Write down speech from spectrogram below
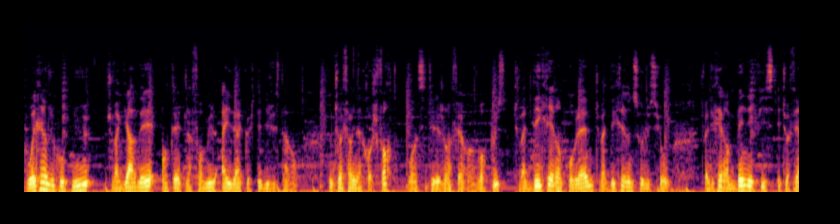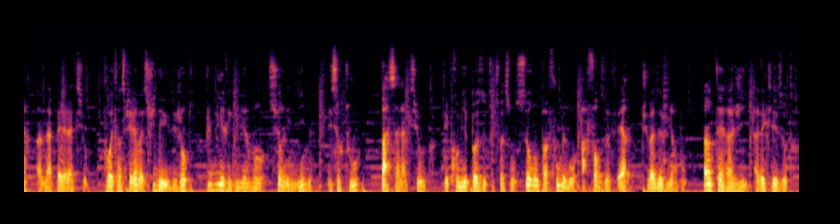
Pour écrire du contenu, tu vas garder en tête la formule AIDA que je t'ai dit juste avant. Donc tu vas faire une accroche forte pour inciter les gens à faire euh, voir plus. Tu vas décrire un problème, tu vas décrire une solution, tu vas décrire un bénéfice et tu vas faire un appel à l'action. Pour être inspiré, bah, suis des, gens qui publient régulièrement sur LinkedIn et surtout passe à l'action. Tes premiers posts de toute façon seront pas fous, mais bon, à force de faire, tu vas devenir bon. Interagis avec les autres.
